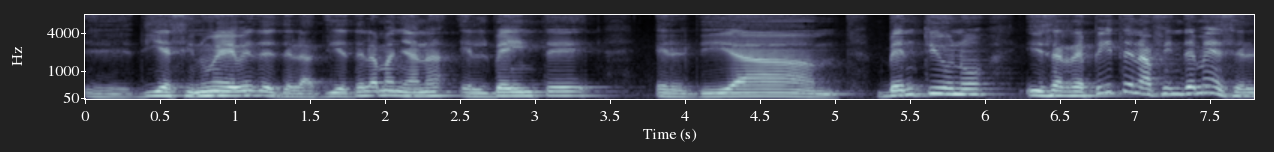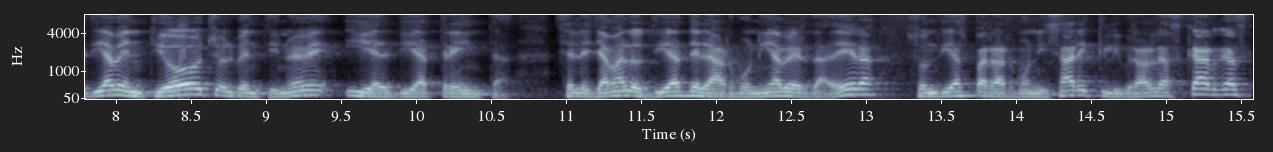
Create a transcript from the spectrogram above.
19 eh, desde las 10 de la mañana, el 20 el día 21 y se repiten a fin de mes, el día 28, el 29 y el día 30. Se les llama los días de la armonía verdadera, son días para armonizar, equilibrar las cargas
